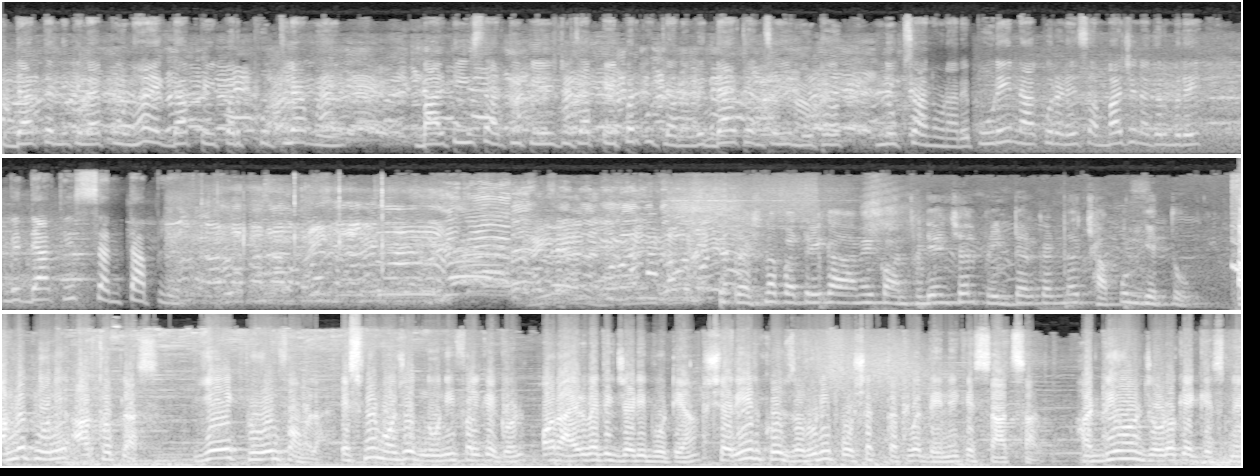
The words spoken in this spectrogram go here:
विद्यार्थ्यांनी केलाय. पुन्हा एकदा पेपर फुटल्यामुळे बार्टी सारथी पीएचडीचा पेपर फुटल्यानं विद्यार्थ्यांचंही मोठं नुकसान होणार आहे. पुणे नागपूर आणि संभाजीनगरमध्ये विद्यार्थी संतापले. प्रश्नपत्रिका आम्ही कॉन्फिडेन्शियल प्रिंटरकडनं छापून घेतो. अमृत नोनी आर्थो प्लस ये एक प्रूवन फॉर्मूला इसमें मौजूद नोनी फल के गुण और आयुर्वेदिक जड़ी बूटियाँ शरीर को जरूरी पोषक तत्व देने के साथ साथ हड्डियों और जोड़ों के घिसने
